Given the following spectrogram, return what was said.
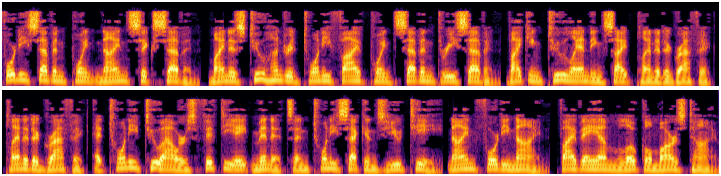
47.967, minus 225.737 Viking 2 landing site planetographic planetographic at 22 hours 58 minutes and 20 seconds UT 9:49, 5 a.m. local Mars time.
